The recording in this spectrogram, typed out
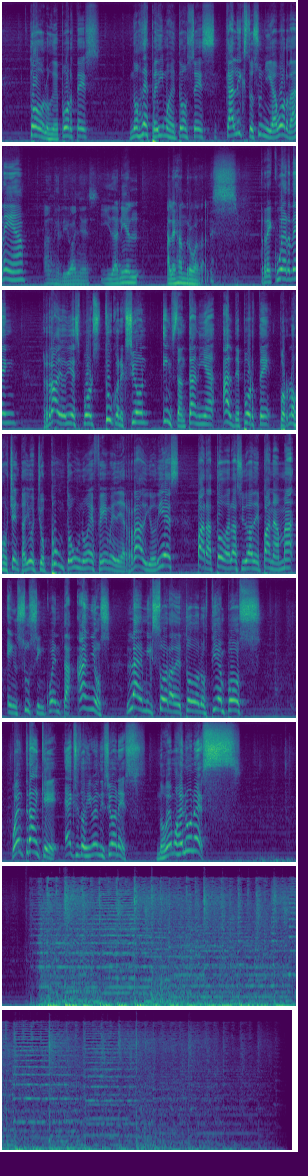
todos los deportes. Nos despedimos entonces. Calixto Zúñiga Bordanea. Ángel Ibáñez. Y Daniel Alejandro Badales. Recuerden, Radio 10 Sports, tu conexión instantánea al deporte por los 88.1 FM de Radio 10 para toda la ciudad de Panamá en sus 50 años. La emisora de todos los tiempos. Buen tranque, éxitos y bendiciones. Nos vemos el lunes.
